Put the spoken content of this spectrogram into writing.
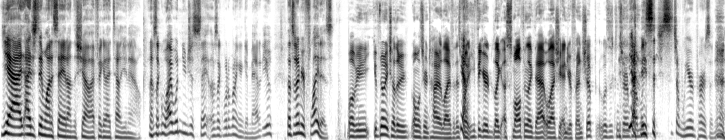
"Yeah, I, I just didn't want to say it on the show. I figured I'd tell you now." And I was like, "Why wouldn't you just say it?" I was like, "What am I going to get mad at you? That's what time your flight is." Well, I mean, you've known each other almost your entire life. At this Yeah. point, he figured like a small thing like that will actually end your friendship. Was his concern? Yeah, probably? he's such, such a weird person. Yeah.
